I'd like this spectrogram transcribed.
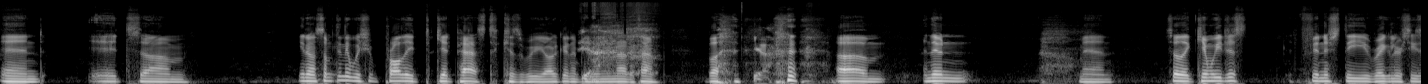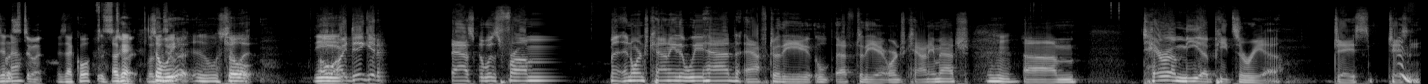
And it's um you know, something that we should probably get past cuz we are going to be Yeah. running out of time. But Yeah. um and then man. So like can we just finish the regular season Let's now? do it. Is that cool? Let's do okay. So we it. uh, so it. the oh, I did get asked. It was from in Orange County that we had after the after the Orange County match. Mm-hmm. Um, Terra Mia Pizzeria. Jason, Jason,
